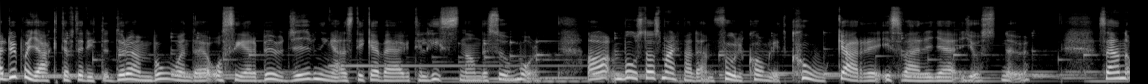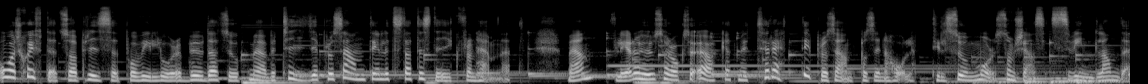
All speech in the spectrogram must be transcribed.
Är du på jakt efter ditt drömboende och ser budgivningar sticka iväg till hisnande summor? Ja, bostadsmarknaden fullkomligt kokar i Sverige just nu. Sen årsskiftet så har priset på villor budats upp med över 10% enligt statistik från Hemnet. Men flera hus har också ökat med 30% på sina håll till summor som känns svindlande.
